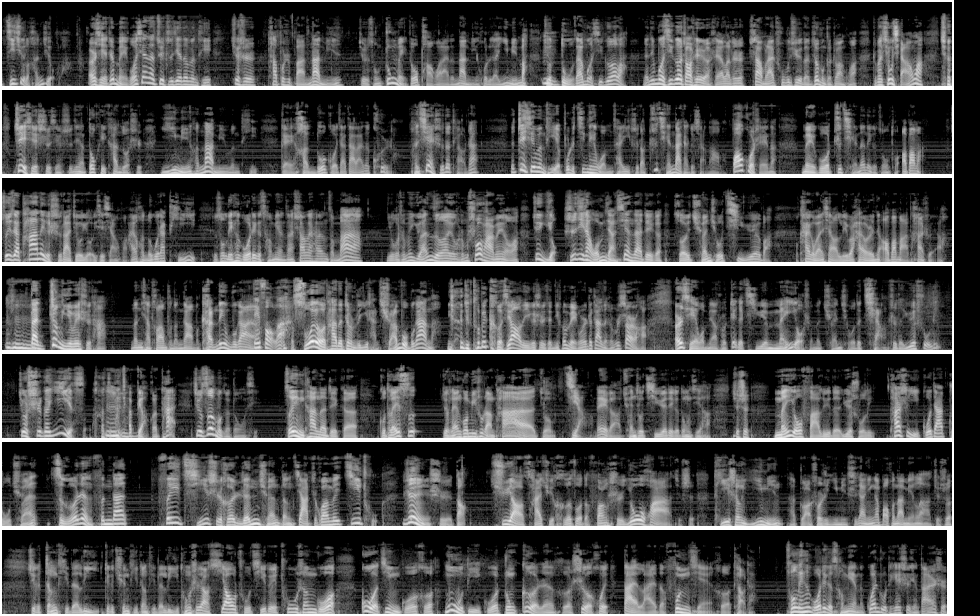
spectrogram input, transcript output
积聚了很久了。而且这美国现在最直接的问题就是，他不是把难民，就是从中美洲跑过来的难民或者叫移民吧，就堵在墨西哥了。人家墨西哥招谁惹谁了？这是上不来出不去的这么个状况，这不修墙吗？就这些事情，实际上都可以看作是移民和难民问题给很多国家带来的困扰，很现实的挑战。那这些问题也不是今天我们才意识到，之前大家就想到了，包括谁呢？美国之前的那个总统奥巴马，所以在他那个时代就有一些想法，还有很多国家提议，就从联合国这个层面，咱商量商量怎么办啊？有什么原则？有什么说法没有啊？就有。实际上，我们讲现在这个所谓全球契约吧，我开个玩笑，里边还有人家奥巴马的汗水啊。但正因为是他，那你想特朗普能干吗？肯定不干啊，得否了。所有他的政治遗产全部不干呐。你看，就特别可笑的一个事情。你说美国人这干的什么事儿哈？而且我们要说，这个契约没有什么全球的强制的约束力，就是个意思，大家表个态，就这么个东西。所以你看呢，这个古特雷斯。就联合国秘书长他就讲这个全球契约这个东西哈，就是没有法律的约束力，它是以国家主权、责任分担、非歧视和人权等价值观为基础，认识到。需要采取合作的方式，优化就是提升移民啊，主要说是移民，实际上应该包括难民了。就是说，这个整体的利益，这个群体整体的利益，同时要消除其对出生国、过境国和目的国中个人和社会带来的风险和挑战。从联合国这个层面呢，关注这些事情当然是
